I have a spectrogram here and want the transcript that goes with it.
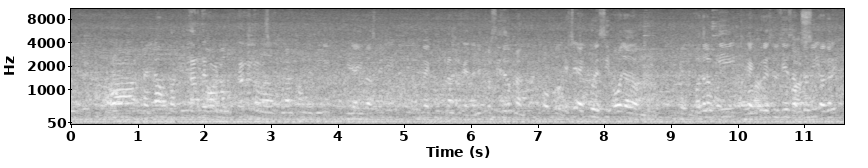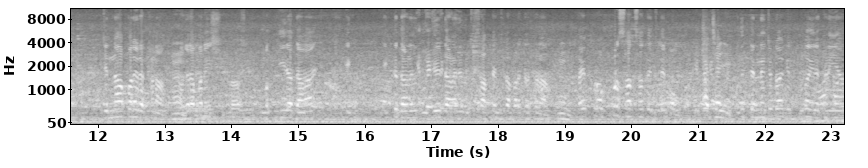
ਪਹਿਲਾਂ ਹੁੰਦਾ ਸੀ ਕਿ ਨਾਰਮਲ ਪਲੰਟ ਹੁੰਦੇ ਸੀ ਬਿਜਾਈ ਵਾਸਤੇ ਵੈਕਿਊਮ ਪਲੰਟਰ ਕਹਿੰਦੇ ਨੇ ਪ੍ਰੋਸੀਜਰ ਪਲੰਟਰ ਇਸ 'ਚ ਐਕੂਰੇਸੀ ਬਹੁਤ ਜ਼ਿਆਦਾ ਹੁੰਦੀ ਹੈ ਮਤਲਬ ਕਿ ਐਕੂਰੇਸੀ ਤੁਸੀਂ ਇਹ ਸਮਝੋ ਵੀ ਅਗਰ ਜਿੰਨਾ ਆਪਾਂ ਨੇ ਰੱਖਣਾ ਅਗਰ ਆਪਾਂ ਨੇ ਮੱਕੀ ਦਾ ਦਾਣਾ ਇੱਕ ਇੱਕ ਦਾਣੇ ਤੋਂ ਦੂਜੇ ਦਾਣੇ ਦੇ ਵਿੱਚ 7 ਇੰਚ ਦਾ ਫ਼ਰਕ ਰੱਖਣਾ। ਤਾਂ ਪ੍ਰੋਪਰ 7-7 ਇੰਚ ਤੇ ਪਾਊਗਾ। ਅੱਛਾ ਜੀ। ਉਹਦੇ 3 ਇੰਚ ਢਾ ਕੇ ਢਾਈ ਰੱਖਣੀ ਆ।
